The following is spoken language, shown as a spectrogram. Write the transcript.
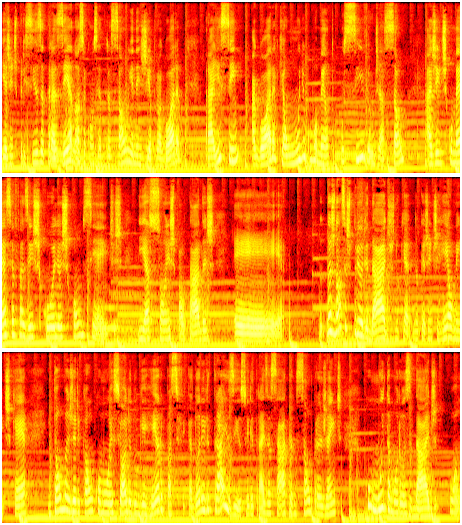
e a gente precisa trazer a nossa concentração e energia para o agora, para aí sim, agora que é o único momento possível de ação, a gente comece a fazer escolhas conscientes e ações pautadas é, nas nossas prioridades, no que, no que a gente realmente quer então, o manjericão, como esse óleo do guerreiro pacificador, ele traz isso, ele traz essa atenção para gente com muita amorosidade, com,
